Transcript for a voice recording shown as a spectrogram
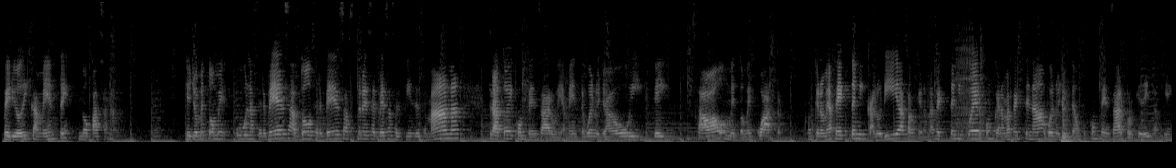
periódicamente, no pasa nada. Que yo me tome una cerveza, dos cervezas, tres cervezas el fin de semana, trato de compensar, obviamente. Bueno, ya hoy, de sábado, me tomé cuatro. Aunque no me afecte mis calorías, aunque no me afecte mi cuerpo, aunque no me afecte nada, bueno, yo tengo que compensar porque de, también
